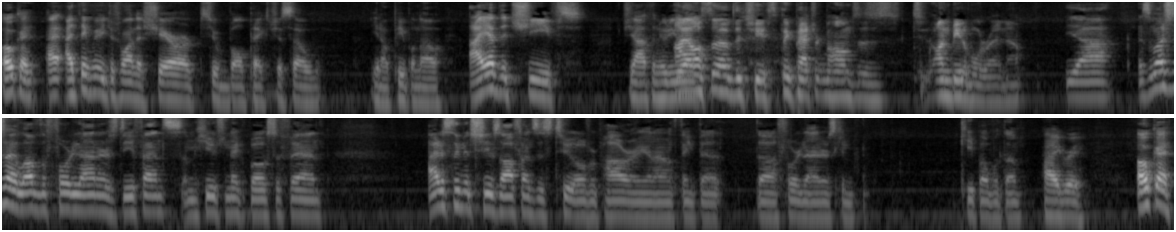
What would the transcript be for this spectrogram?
Okay, I, I think we just want to share our Super Bowl picks just so you know people know. I have the Chiefs. Jonathan, who do you I have? also have the Chiefs. I think Patrick Mahomes is t- unbeatable right now. Yeah. As much as I love the 49ers defense, I'm a huge Nick Bosa fan. I just think the Chiefs offense is too overpowering and I don't think that the 49ers can keep up with them. I agree. Okay,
